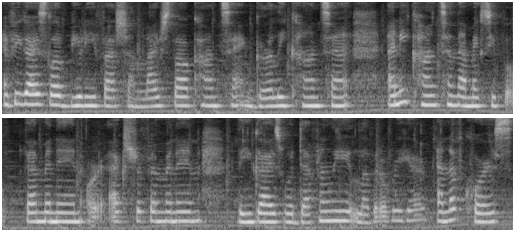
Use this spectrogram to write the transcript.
If you guys love beauty fashion lifestyle content girly content any content that makes you feel feminine or extra feminine then you guys will definitely love it over here. And of course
